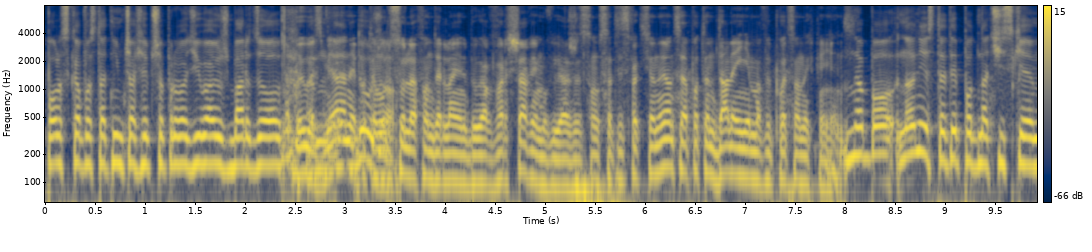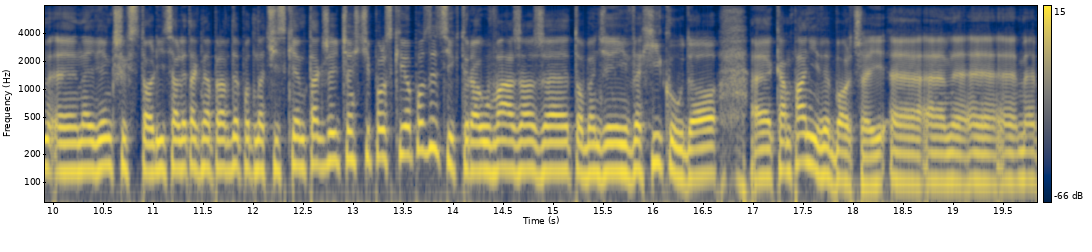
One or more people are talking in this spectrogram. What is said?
Polska w ostatnim czasie przeprowadziła już bardzo No, były zmiany, dużo. potem Ursula von der Leyen była w Warszawie, mówiła, że są satysfakcjonujące, a potem dalej nie ma wypłaconych pieniędzy. No bo no niestety pod naciskiem e, największych stolic, ale tak naprawdę pod naciskiem także i części polskiej opozycji, która uważa, że to będzie jej wehikuł do e, kampanii wyborczej. E,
